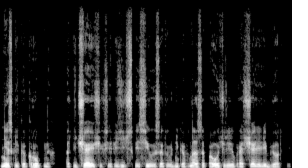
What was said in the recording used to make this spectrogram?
Несколько крупных, отличающихся физической силой сотрудников НАСА по очереди вращали лебедки.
